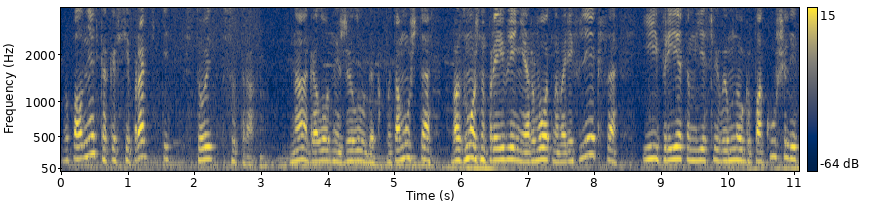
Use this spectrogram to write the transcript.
Выполнять, как и все практики, стоит с утра на голодный желудок, потому что возможно проявление рвотного рефлекса, и при этом, если вы много покушали,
